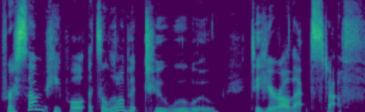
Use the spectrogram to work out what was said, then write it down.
for some people, it's a little bit too woo woo to hear all that stuff.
